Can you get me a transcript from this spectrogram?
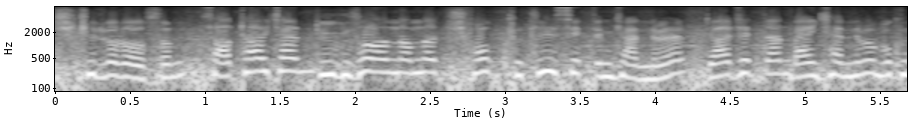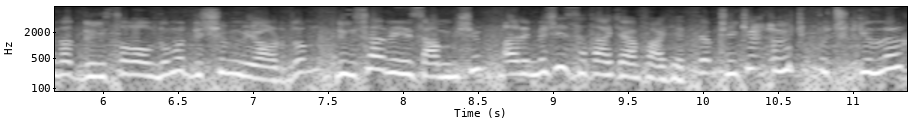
şükürler olsun. Satarken duygusal anlamda çok kötü hissettim kendimi. Gerçekten ben kendimi bu kadar duygusal olduğumu düşünmüyordum. Duygusal bir insanmışım. R25'i satarken fark ettim. Çünkü 3,5 yıllık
